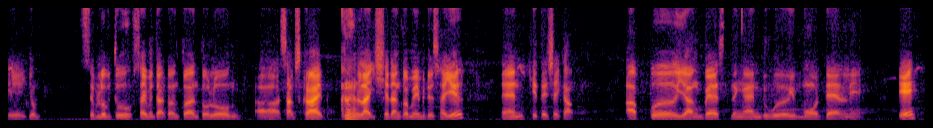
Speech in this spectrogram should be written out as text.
Okay, jom. Sebelum tu, saya minta tuan-tuan tolong uh, subscribe, like, share dan komen video saya. Dan kita check out apa yang best dengan dua model ni. Okay.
